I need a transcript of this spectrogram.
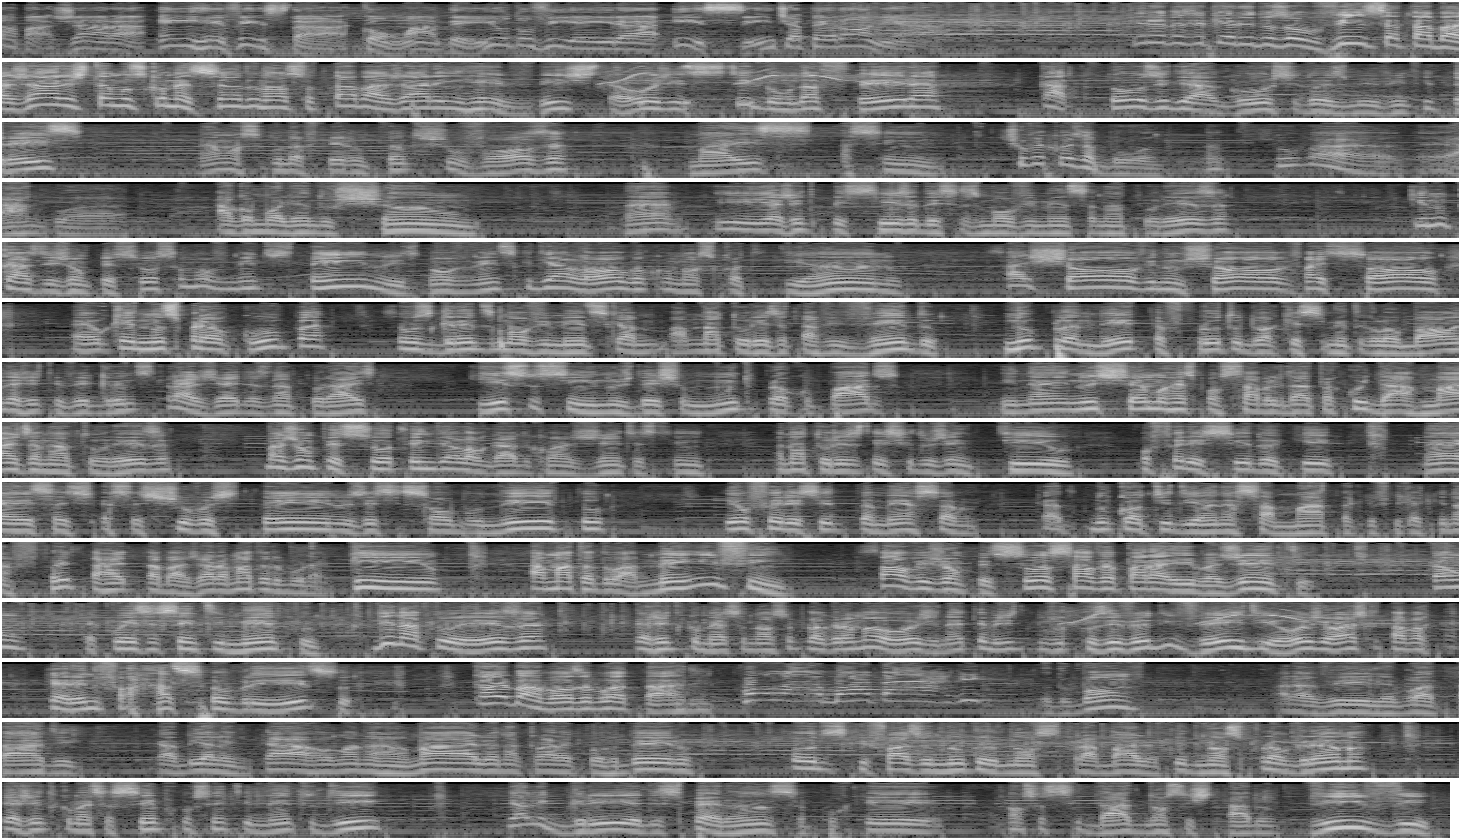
Tabajara em Revista, com Adeildo Vieira e Cíntia Perónia. Queridas e queridos ouvintes da Tabajara, estamos começando o nosso Tabajara em Revista. Hoje, segunda-feira, 14 de agosto de 2023. É uma segunda-feira um tanto chuvosa, mas, assim, chuva é coisa boa. Né? Chuva é água, água molhando o chão, né? E a gente precisa desses movimentos da natureza que no caso de João Pessoa são movimentos tênues, movimentos que dialogam com o nosso cotidiano. Sai chove, não chove, faz sol. É, o que nos preocupa são os grandes movimentos que a, natureza está vivendo no planeta, fruto do aquecimento global, onde a gente vê grandes tragédias naturais, que isso sim nos deixa muito preocupados e né, nos chama a responsabilidade para cuidar mais da natureza. Mas João Pessoa tem dialogado com a gente, assim, a natureza tem sido gentil, oferecido aqui né, essas, essas chuvas tênues, esse sol bonito, e oferecido também essa no cotidiano essa mata que fica aqui na frente da Rádio Tabajara, a mata do Buraquinho, a mata do Amém, enfim. Salve João Pessoa, salve a Paraíba, gente. Então, é com esse sentimento de natureza que a gente começa o nosso programa hoje, né? Teve gente, inclusive, veio de verde hoje, eu acho que estava querendo falar sobre isso. Cauê Barbosa, boa tarde. Olá, boa tarde. Tudo bom? Maravilha, boa tarde. Gabi Alencar, Romana Ramalho, Ana Clara Cordeiro, todos que fazem o núcleo do nosso trabalho aqui, do nosso programa. E a gente começa sempre com um sentimento de, de alegria, de esperança, porque nossa cidade, nosso estado vive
